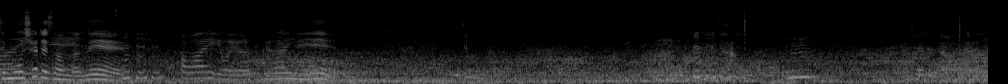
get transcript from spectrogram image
とってもおしゃれさんだねかわいいお洋服だかわいいねね。さあ、うん、おしゃれさん、おしゃれさん。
